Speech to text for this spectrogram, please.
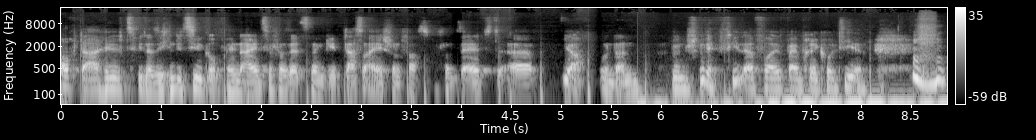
auch da hilft es wieder, sich in die Zielgruppe hineinzuversetzen. Dann geht das eigentlich schon fast von selbst. Äh, ja, und dann wünschen wir viel Erfolg beim Rekrutieren.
